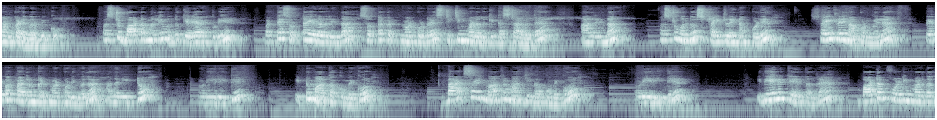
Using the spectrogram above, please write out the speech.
ನಮ್ಮ ಕಡೆ ಬರಬೇಕು. ಫಸ್ಟು ಬಾಟಮಲ್ಲಿ ಒಂದು ಕೆರೆ ಹಾಕ್ಬಿಡಿ. ಬಟ್ಟೆ ಸೊಟ್ಟ ಇರೋದ್ರಿಂದ ಸೊಟ್ಟ ಕಟ್ ಮಾಡಿಕೊಂಡ್ರೆ ಸ್ಟಿಚಿಂಗ್ ಮಾಡೋದಕ್ಕೆ ಕಷ್ಟ ಆಗುತ್ತೆ. ಆದ್ದರಿಂದ ಫಸ್ಟು ಒಂದು ಸ್ಟ್ರೈಟ್ ಲೈನ್ ಹಾಕ್ಕೊಳ್ಳಿ. ಸ್ಟ್ರೈಟ್ ಲೈನ್ ಹಾಕೊಂಡ್ಮೇಲೆ ಪೇಪರ್ ಪ್ಯಾಟರ್ನ್ ಕಟ್ ಮಾಡ್ಕೊಂಡಿದ್ವಲ್ಲ, ಅದನ್ನಿಟ್ಟು ನೋಡಿ ಈ ರೀತಿ ಇಟ್ಟು ಮಾರ್ಕ್ ಹಾಕೊಬೇಕು ಬ್ಯಾಕ್ ಸೈಡ್ ಮಾತ್ರ ಮಾರ್ಕಿಂಗ್ ಹಾಕೊಬೇಕು ನೋಡಿ ಈ ರೀತಿ. ಇದೇನಕ್ಕೆ ಅಂತಂದ್ರೆ ಬಾಟಮ್ ಫೋಲ್ಡಿಂಗ್ ಮಾಡಿದಾಗ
